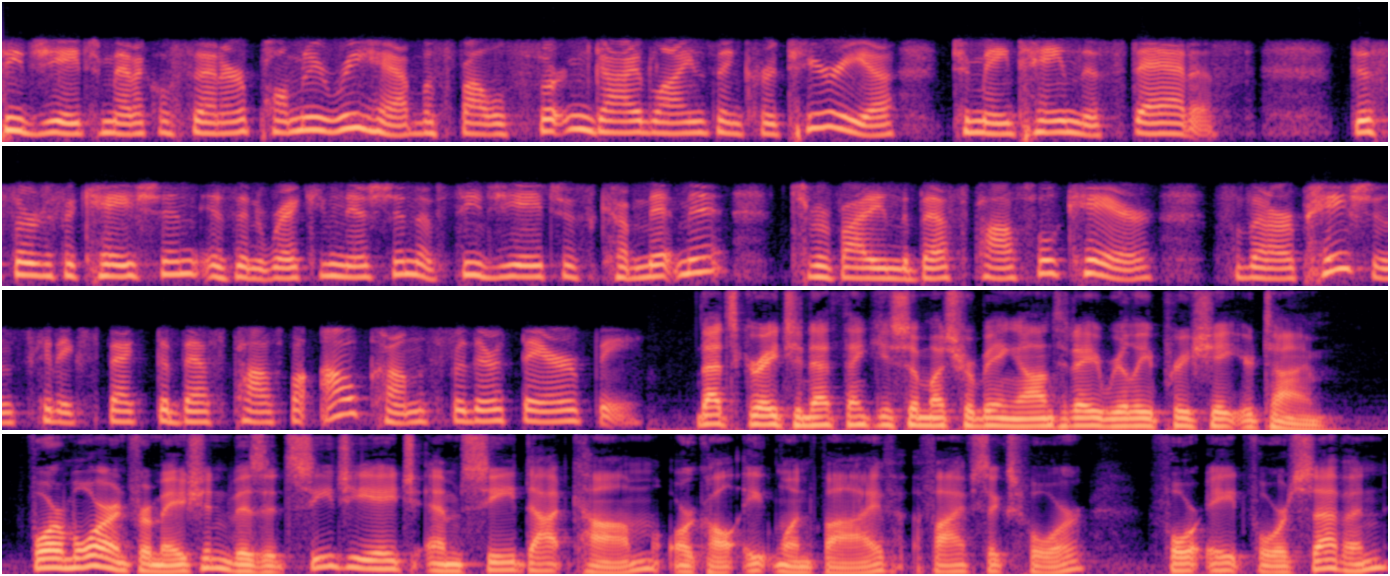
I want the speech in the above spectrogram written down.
CGH Medical Center Pulmonary Rehab must follow certain guidelines and criteria to maintain this status. This certification is in recognition of CGH's commitment to providing the best possible care so that our patients can expect the best possible outcomes for their therapy. That's great, Jeanette. Thank you so much for being on today. Really appreciate your time. For more information, visit cghmc.com or call 815 564 4847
